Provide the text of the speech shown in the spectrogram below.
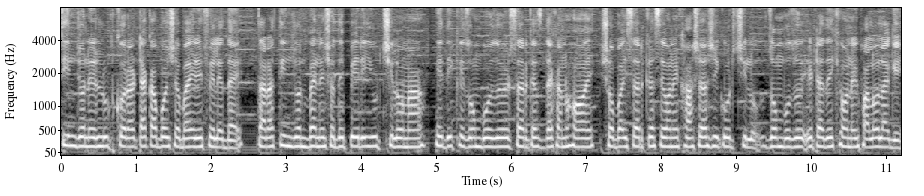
তিনজনের লুট করা টাকা পয়সা বাইরে ফেলে দেয়। তারা তিনজন ব্যানের সাথে পেরেই উঠছিল না। এদিকে জম্বোজোয়ের সার্কাস দেখানো হয়। সবাই সার্কাসে অনেক হাসাহাসি করছিল। জম্বোজো এটা দেখে অনেক ভালো লাগে।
